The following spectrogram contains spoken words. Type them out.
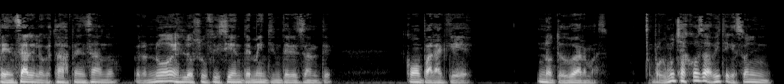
pensar en lo que estabas pensando, pero no es lo suficientemente interesante como para que no te duermas. Porque muchas cosas, viste, que son,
